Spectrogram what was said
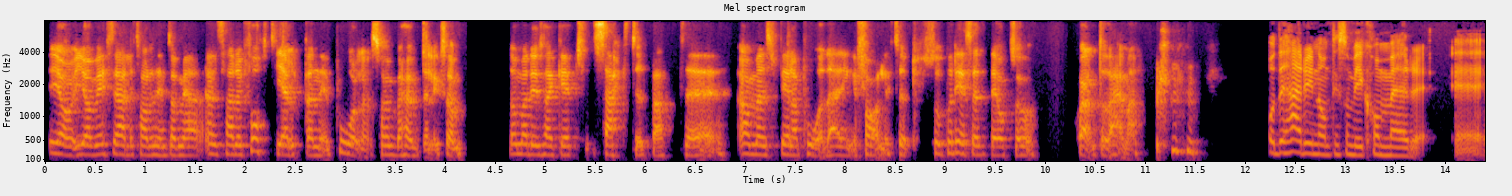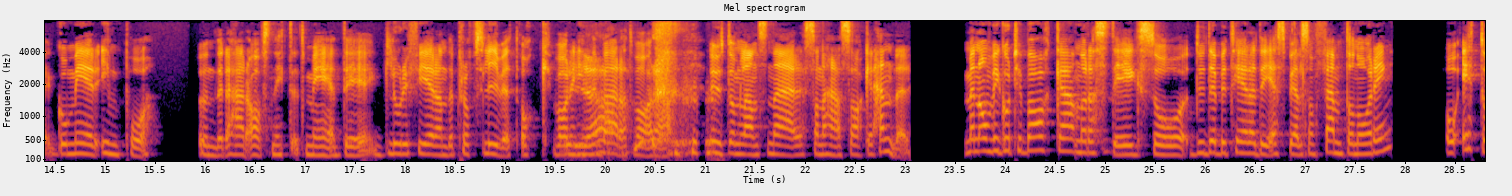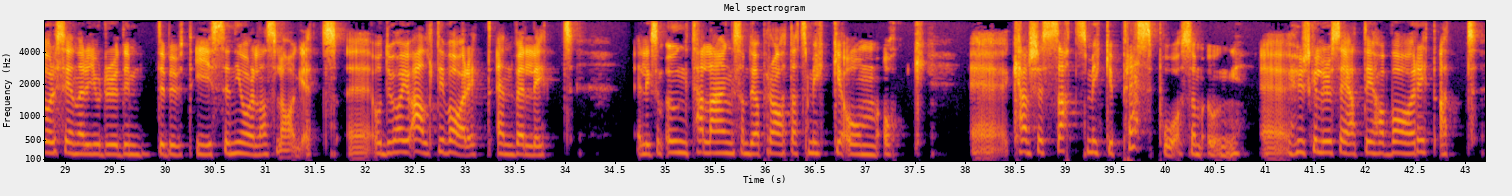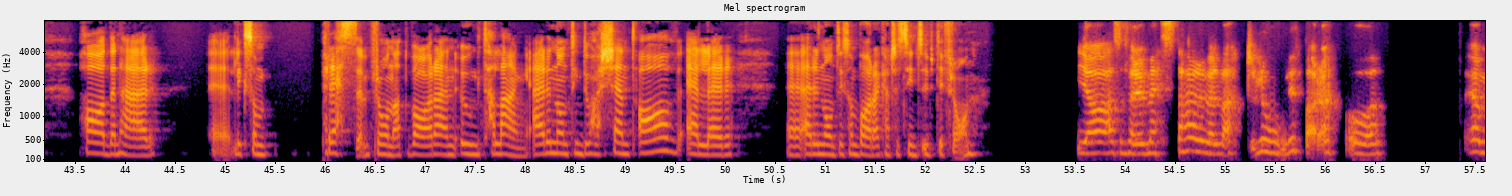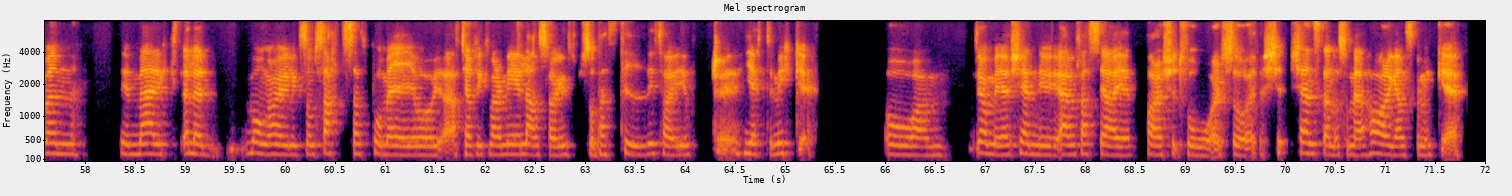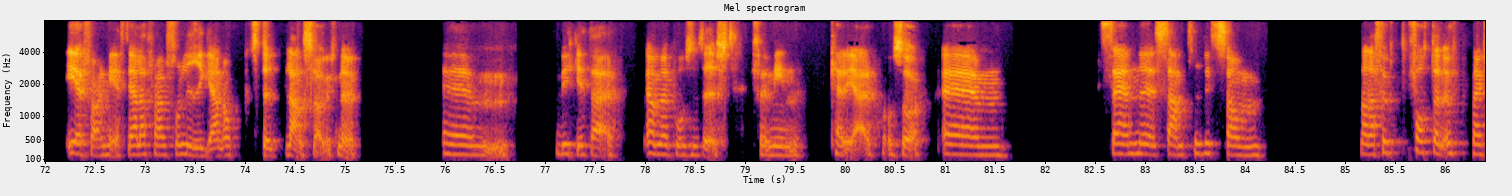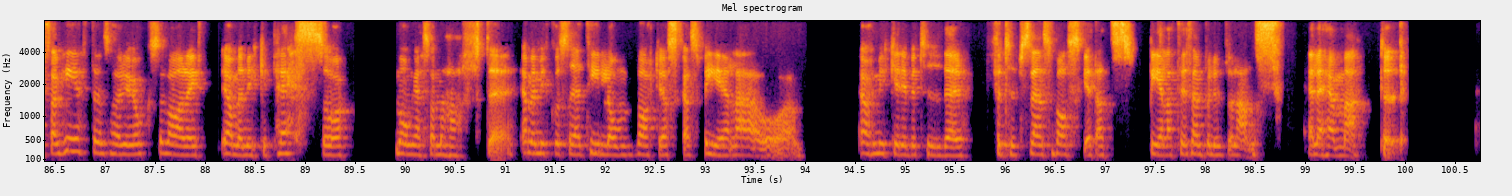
jag, jag vet ärligt talat inte om jag ens hade fått hjälpen i Polen som jag behövde. Liksom. De hade ju säkert sagt typ att eh, ja, men spela på, det är inget farligt. Typ. Så på det sättet är det också skönt att vara hemma. Och det här är ju någonting som vi kommer eh, gå mer in på under det här avsnittet med det glorifierande proffslivet och vad det Ja. innebär att vara utomlands när sådana här saker händer. Men om vi går tillbaka några steg så du debuterade i SBL som 15-åring och ett år senare gjorde du din debut i seniorlandslaget. Eh, och du har ju alltid varit en väldigt eh, liksom, ung talang som det har pratats mycket om och eh, kanske satts mycket press på som ung. Eh, hur skulle du säga att det har varit att ha den här eh, liksom pressen från att vara en ung talang? Är det någonting du har känt av eller eh, är det någonting som bara kanske syns utifrån? Ja, alltså för det mesta har det väl varit roligt bara. Och, ja, men det märkt, eller många har ju liksom satsat på mig och att jag fick vara med i landslaget så pass tidigt har jag gjort eh, jättemycket. Och ja, men jag känner ju, även fast jag är bara 22 år så känns det ändå som jag har ganska mycket erfarenhet, i alla fall från ligan och typ landslaget nu. Um, vilket är ja, men positivt för min karriär och så. Um, sen eh, samtidigt som man har fått den uppmärksamheten så har det ju också varit ja, men mycket press och många som har haft eh, ja, men mycket att säga till om vart jag ska spela och ja, hur mycket det betyder för typ svensk basket att spela till exempel utomlands eller hemma. Typ.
